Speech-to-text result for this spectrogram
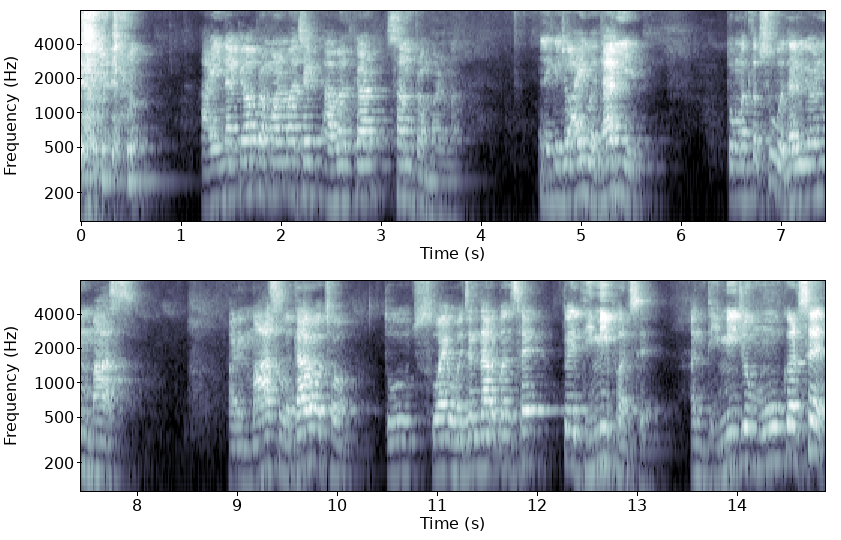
આઈના કેવા પ્રમાણમાં છે? આવતકાળ સમપ્રમાણમાં. એટલે કે જો આઈ વધારીએ, તો મતલબ શું વધારી એનું માસ. અને માસ વધારો છો, તો સોય વજનદાર બનશે, તો એ ધીમી ફરશે. અને ધીમી જો મૂવ કરશે,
